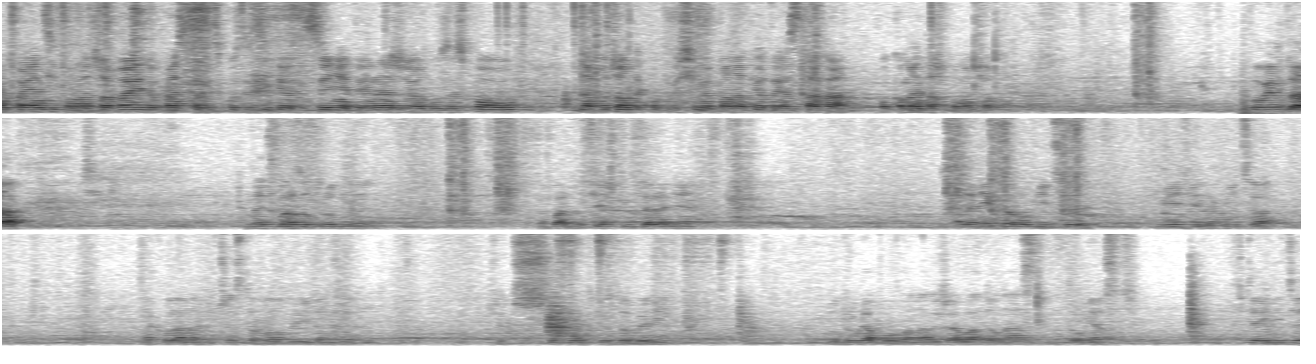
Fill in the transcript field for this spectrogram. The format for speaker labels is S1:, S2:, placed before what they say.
S1: konferencji pomeczowej. Do Państwa dyspozycji tradycyjnie trenerzy obu zespołów. Na początek poprosimy Pana Piotra Stacha o komentarz pomeczowy.
S2: Powiem tak. Mecz bardzo trudny. Na bardzo ciężkim terenie. Ale niech zawodnicy Miedzi, Legnica na kolanach i Częstochowy idą, że, że trzy punkty zdobyli, bo druga połowa należała do nas. Natomiast w tej lidze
